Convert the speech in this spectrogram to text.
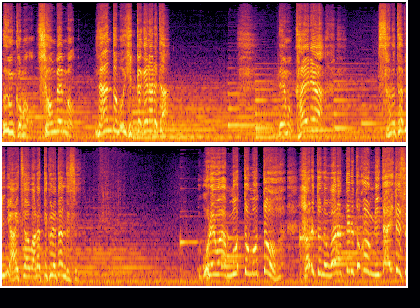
うんこもしょんべんも何度も引っ掛けられた。でも帰りゃその度にあいつは笑ってくれたんです。俺はもっともっとハルトの笑ってるとこを見たいです。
